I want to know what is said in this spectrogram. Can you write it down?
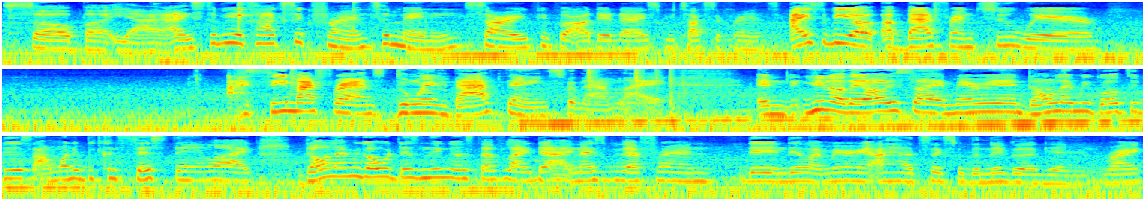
So, but yeah, I used to be a toxic friend to many. Sorry, people out there that I used to be toxic friends. I used to be a, a bad friend too, where I see my friends doing bad things for them, like, and you know they always like, Marion, don't let me go through this. I want to be consistent. Like, don't let me go with this nigga and stuff like that. And I used to be that friend. They they're like, Marion, I had sex with the nigga again, right?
